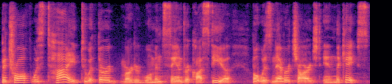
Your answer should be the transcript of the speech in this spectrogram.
Bittrolff was tied to a third murdered woman, Sandra Costilla, but was never charged in the case.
